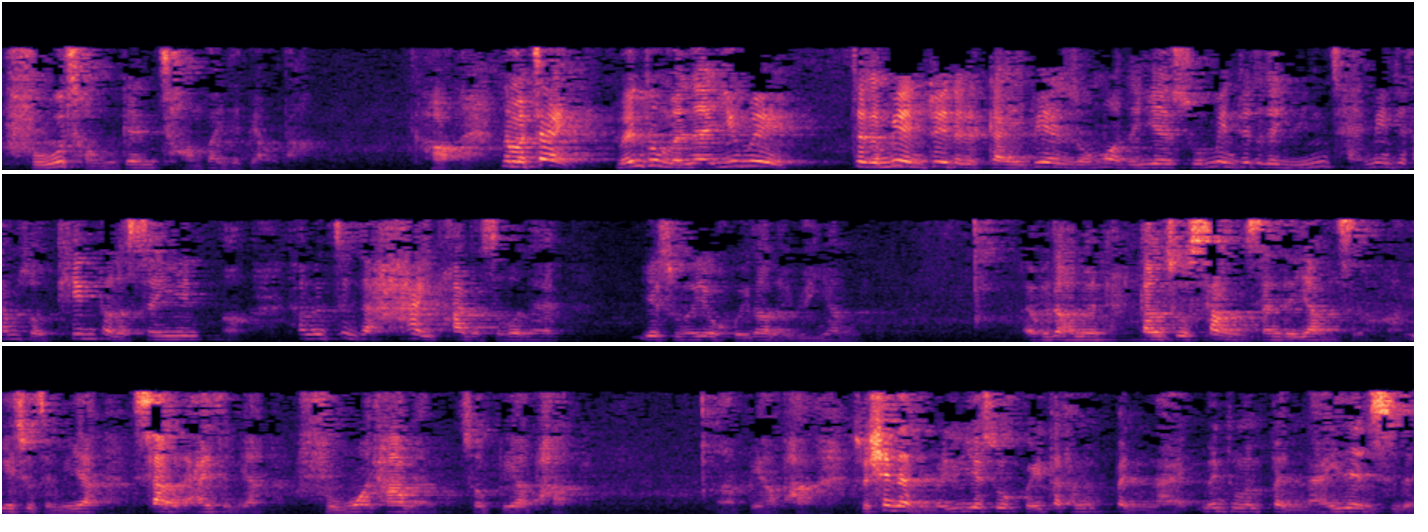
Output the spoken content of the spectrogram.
服从跟朝拜的表达。好，那么在门徒们呢，因为这个面对这个改变容貌的耶稣，面对这个云彩，面对他们所听到的声音啊，他们正在害怕的时候呢，耶稣呢又回到了原样了，回到他们当初上山的样子啊。耶稣怎么样上来怎么样抚摸他们，说不要怕。啊，不要怕！所以现在怎么？耶稣回到他们本来门徒们本来认识的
